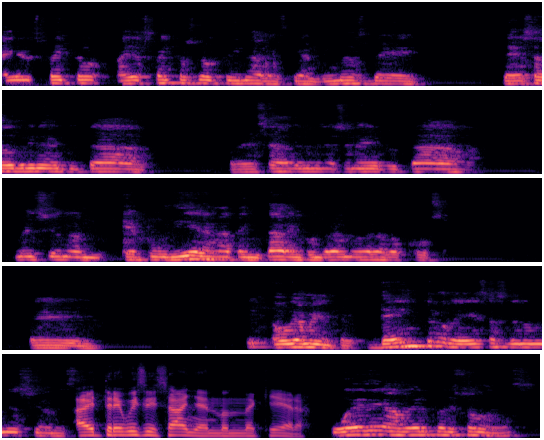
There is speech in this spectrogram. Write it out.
hay aspectos, hay aspectos doctrinales de algunas de, de esa doctrina que tú estás, o de esas denominaciones que tú estás mencionando, que pudieran atentar en contra de las dos cosas. Eh, obviamente, dentro de esas denominaciones. Hay tribu y cizaña en donde quiera. Puede haber personas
